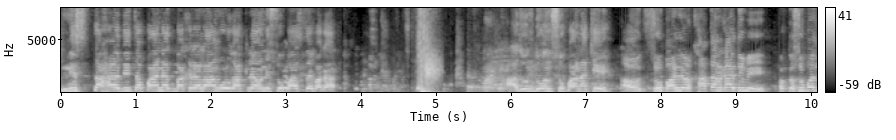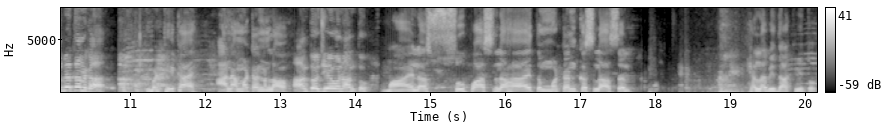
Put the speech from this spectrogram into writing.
निस्त हळदीच्या पाण्यात बकऱ्याला आंघोळ घातल्यावर सूप असते बघा. अजून दोन सूप आणा की. अहो सूप आणल्यावर खाताना काय तुम्ही? फक्त सूपच बेतान का? बर ठीक आहे. आणा मटण लाव. आणतो जेवण आणतो. मायला सूप असलं हाय तर मटण कसलं असल? ह्याला बी दाखवितो.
